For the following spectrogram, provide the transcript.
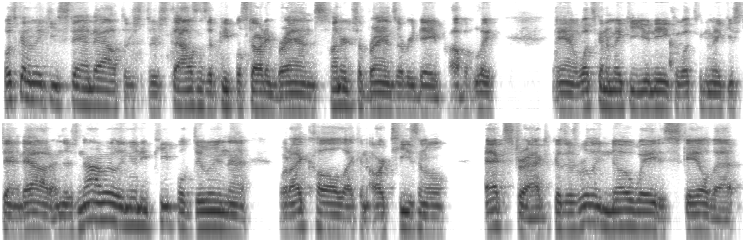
What's going to make you stand out? There's there's thousands of people starting brands, hundreds of brands every day probably, and what's going to make you unique and what's going to make you stand out? And there's not really many people doing that. What I call like an artisanal extract because there's really no way to scale that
